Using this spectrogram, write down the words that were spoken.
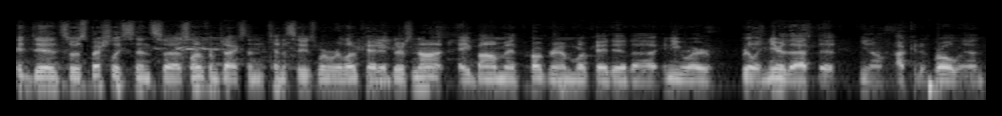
it did. So especially since uh, so I'm from Jackson, Tennessee, is where we're located. There's not a biomed program located uh, anywhere really near that that you know I could enroll in.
